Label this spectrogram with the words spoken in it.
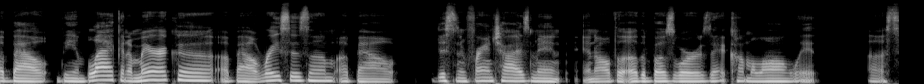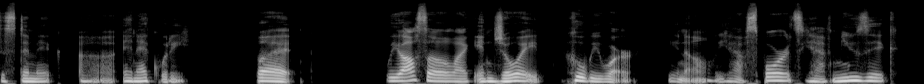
about being black in America, about racism, about disenfranchisement, and all the other buzzwords that come along with uh, systemic uh, inequity. But we also like enjoyed who we were. You know, you have sports, you have music.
